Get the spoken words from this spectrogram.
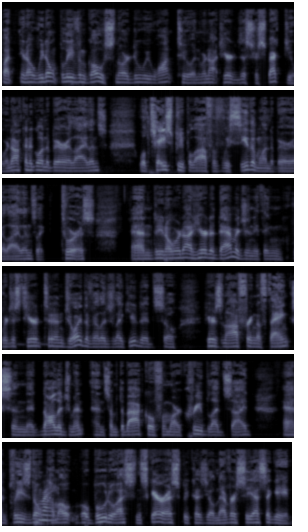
But you know, we don't believe in ghosts, nor do we want to, and we're not here to disrespect you. We're not going to go into burial islands. We'll chase people off if we see them on the burial islands, like tourists. And you know, we're not here to damage anything. We're just here to enjoy the village like you did. So here's an offering of thanks and acknowledgement and some tobacco from our Cree blood side. And please don't right. come out and go boo to us and scare us because you'll never see us again.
